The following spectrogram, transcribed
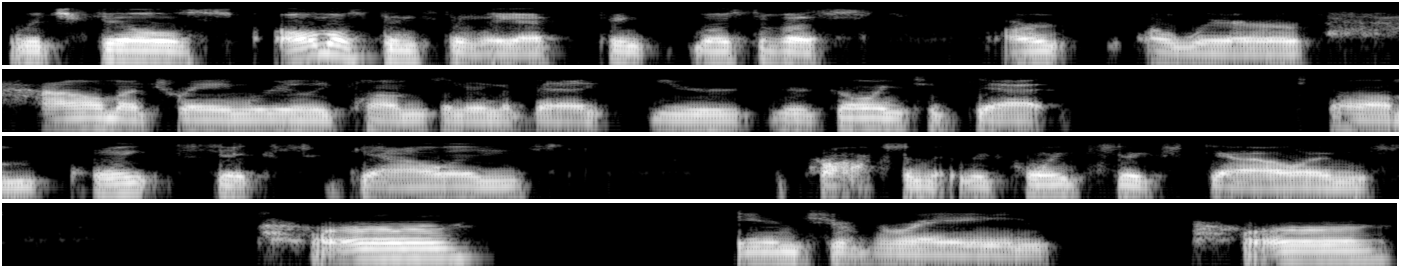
which fills almost instantly. I think most of us aren't aware of how much rain really comes in an event. You're, you're going to get um, 0.6 gallons approximately 0.6 gallons per inch of rain per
